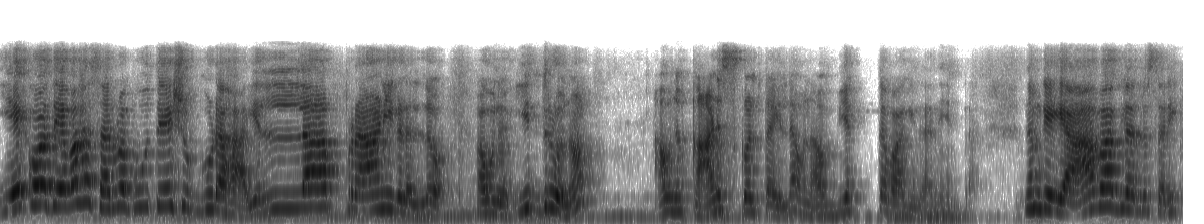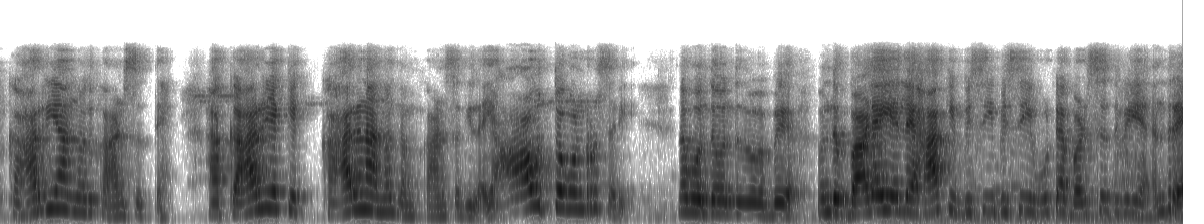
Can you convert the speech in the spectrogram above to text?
ಏಕೋ ದೇವ ಸರ್ವಭೂತೇಶು ಗುಡ, ಎಲ್ಲ ಪ್ರಾಣಿಗಳಲ್ಲೂ ಅವನು ಇದ್ರೂ ಅವನು ಕಾಣಿಸ್ಕೊಳ್ತಾ ಇಲ್ಲ, ಅವನು ಅವ್ಯಕ್ತವಾಗಿದ್ದಾನೆ ಅಂತ. ನಮಗೆ ಯಾವಾಗಲಾದ್ರೂ ಸರಿ ಕಾರ್ಯ ಅನ್ನೋದು ಕಾಣಿಸುತ್ತೆ. ಆ ಕಾರ್ಯಕ್ಕೆ ಕಾರಣ ಅನ್ನೋದು ನಮ್ಗೆ ಕಾಣಿಸೋದಿಲ್ಲ. ಯಾವ್ದು ತಗೊಂಡ್ರೂ ಸರಿ. ನಾವು ಒಂದು ಒಂದು ಒಂದು ಬಾಳೆ ಎಲೆ ಹಾಕಿ ಬಿಸಿ ಬಿಸಿ ಊಟ ಬಡಿಸಿದ್ವಿ ಅಂದರೆ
